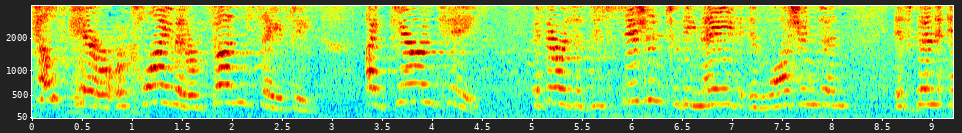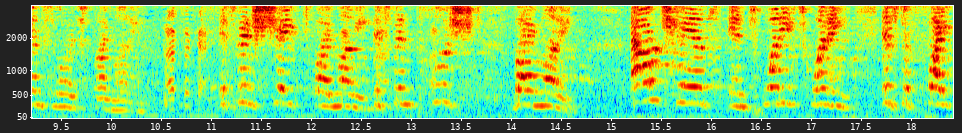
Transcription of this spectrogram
health care or climate or gun safety, I guarantee if there is a decision to be made in Washington, it's been influenced by money. That's okay. It's been shaped by money. It's been pushed by money. Our chance in 2020 is to fight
